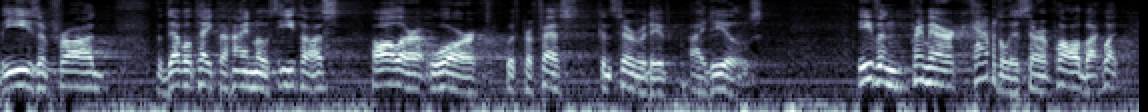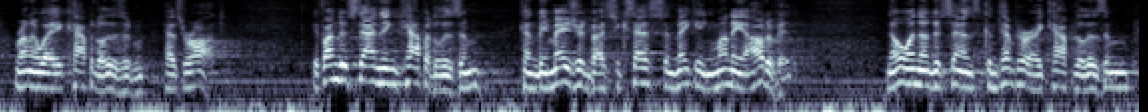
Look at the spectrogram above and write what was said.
the ease of fraud, the devil take the hindmost ethos, all are at war with professed conservative ideals. Even premier capitalists are appalled by what runaway capitalism has wrought. If understanding capitalism can be measured by success in making money out of it, no one understands contemporary capitalism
